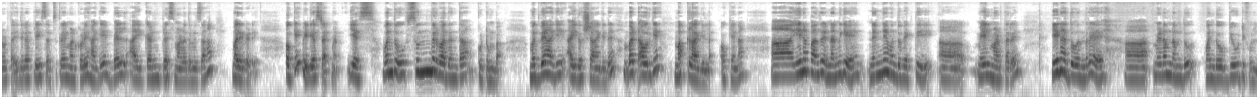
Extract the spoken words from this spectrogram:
ನೋಡ್ತಾ ಇದ್ದೀರಾ ಪ್ಲೀಸ್ ಸಬ್ಸ್ಕ್ರೈಬ್ ಮಾಡ್ಕೊಳ್ಳಿ. ಹಾಗೆ ಬೆಲ್ ಐಕನ್ ಪ್ರೆಸ್ ಮಾಡೋದನ್ನು ಸಹ ಮರಿಬೇಡಿ. ಓಕೆ ವಿಡಿಯೋ ಸ್ಟಾರ್ಟ್ ಮಾಡಿ. ಎಸ್ ಒಂದು ಸುಂದರವಾದಂಥ ಕುಟುಂಬ. ಮದುವೆ ಆಗಿ ಐದು ವರ್ಷ ಆಗಿದೆ ಬಟ್ ಅವ್ರಿಗೆ ಮಕ್ಕಳಾಗಿಲ್ಲ. ಓಕೆನಾ ಏನಪ್ಪ ಅಂದರೆ ನನಗೆ ನಿನ್ನೆ ಒಂದು ವ್ಯಕ್ತಿ ಮೇಲ್ ಮಾಡ್ತಾರೆ. ಏನದು ಅಂದರೆ ಮೇಡಮ್ ನಮ್ಮದು ಒಂದು ಬ್ಯೂಟಿಫುಲ್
